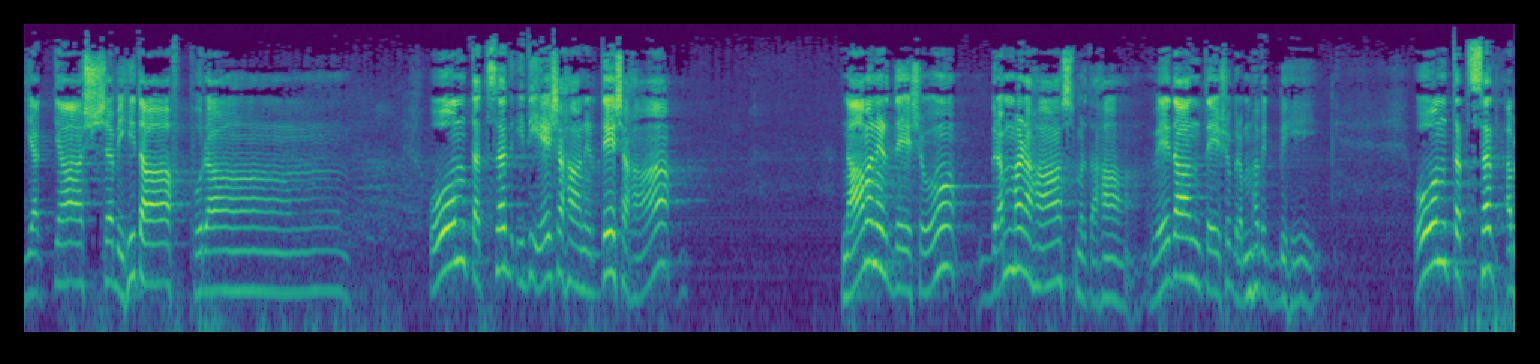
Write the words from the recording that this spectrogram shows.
यज्ञाश विहिता पुरा ओम तत्सद इति एषः निर्देश। नाम निर्देशो ब्रह्मण स्मृत। वेदान्तेषु ब्रह्म विद्भि ओम तत्सद अब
